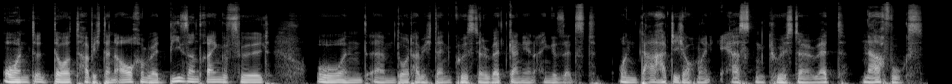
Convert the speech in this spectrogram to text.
Und dort habe ich dann auch Red B-Sand reingefüllt und ähm, dort habe ich dann Crystal Red Garnelen eingesetzt. Und da hatte ich auch meinen ersten Crystal Red Nachwuchs.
